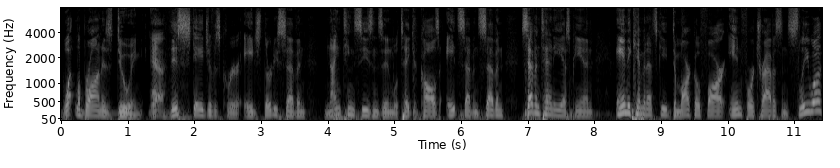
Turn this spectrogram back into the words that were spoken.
what LeBron is doing Yeah. at this stage of his career, age 37, 19 seasons in. We'll take your calls 877 710 ESPN. Andy Kamenetsky, DeMarco Farr in for Travis and Sliwa.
